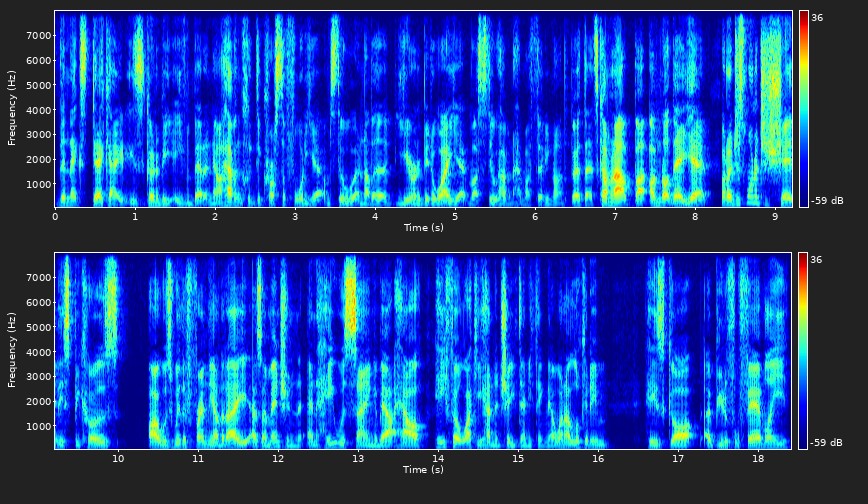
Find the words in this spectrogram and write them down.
the next decade is going to be even better. Now I haven't clicked across the 40 yet. I'm still another year and a bit away yet. I still haven't had my 39th birthday. It's coming up, but I'm not there yet. But I just wanted to share this because I was with a friend the other day, as I mentioned, and he was saying about how he felt like he hadn't achieved anything. Now, when I look at him, he's got a beautiful family.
